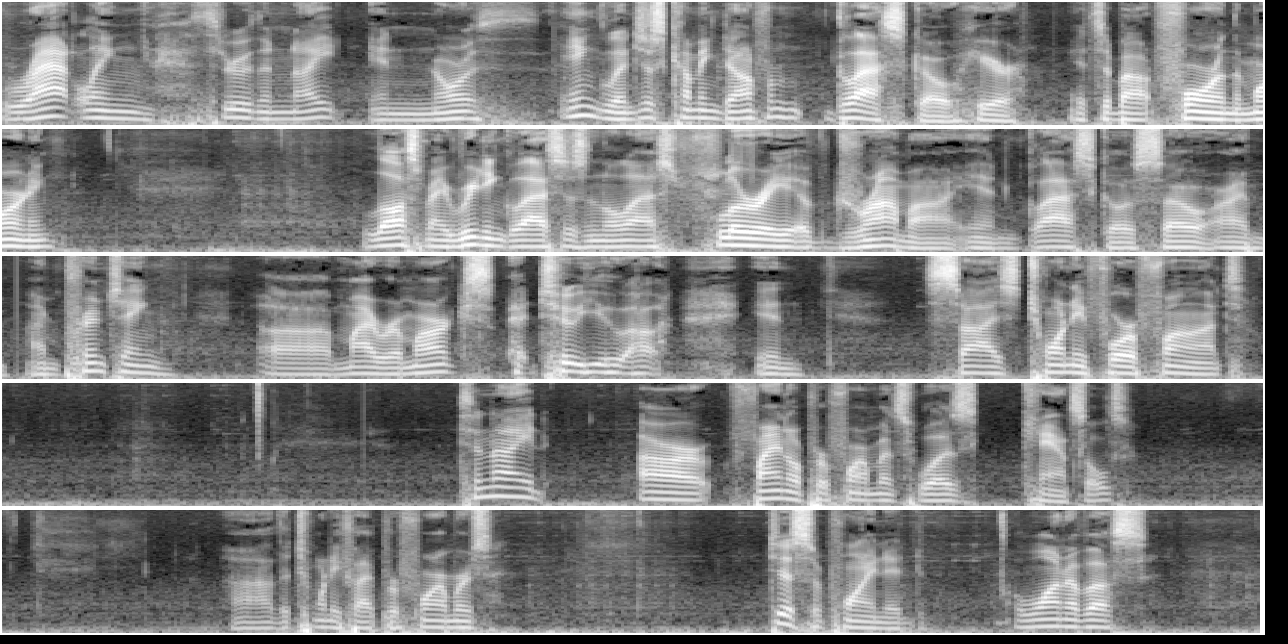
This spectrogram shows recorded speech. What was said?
rattling through the night in North England, just coming down from Glasgow here. It's about four in the morning. Lost my reading glasses in the last flurry of drama in Glasgow, so I'm I'm printing uh, my remarks to you uh, in size 24 font. Tonight, our final performance was canceled. Uh, the 25 performers disappointed. One of us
